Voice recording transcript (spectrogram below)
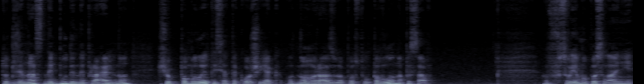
то для нас не буде неправильно, щоб помилитися також, як одного разу апостол Павло написав в своєму посланні,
